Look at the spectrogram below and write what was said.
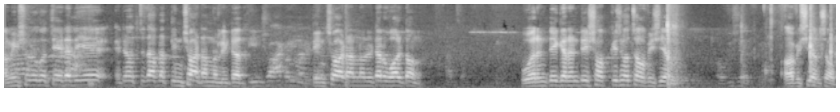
আমি শুরু করছি এটা দিয়ে, এটা হচ্ছে যে আপনার তিনশো আটান্ন লিটার, তিনশো আটান্ন লিটার ওয়ালটন। ওয়ারেন্টি গ্যারান্টি সব কিছু হচ্ছে অফিসিয়াল অফিসিয়াল সব।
